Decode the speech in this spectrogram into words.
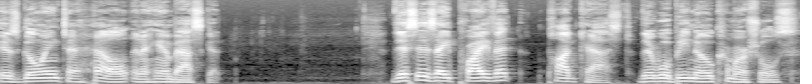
is going to hell in a handbasket. This is a private podcast. There will be no commercials.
